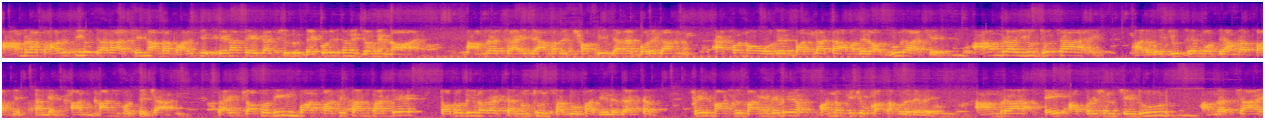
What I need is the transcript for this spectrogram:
আমরা ভারতীয় যারা আছেন, আমরা ভারতীয় সেনাতে এটা শুধু ডেকোরেশনের জন্য নয়। আমরা চাই যে আমাদের ছাব্বিশ জনের বলিদান এখনও ওদের বদলাটা আমাদের অধুরা আছে। আমরা যুদ্ধ চাই। আর ওই যুদ্ধের মধ্যে আমরা পাকিস্তানকে খান খান করতে চাই। রাইট যতদিন পাকিস্তান থাকবে, ততদিন ওরা একটা নতুন সাগুফা দিয়ে দেবে, একটা ফিল্ড মার্শাল বানিয়ে দেবে, অন্য কিছু কথা বলে দেবে। আমরা এই অপারেশন সিন্দুর, আমরা চাই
